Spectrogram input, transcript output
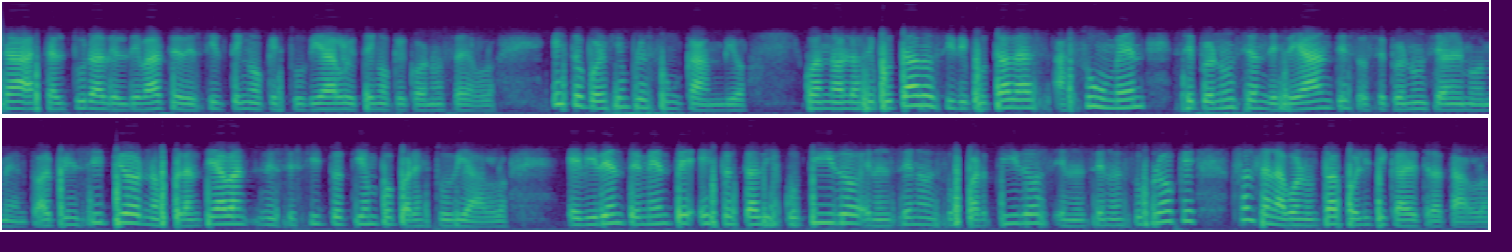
ya a esta altura del debate decir tengo que estudiarlo y tengo que conocerlo. Esto, por ejemplo, es un cambio. Cuando los diputados y diputadas asumen, se pronuncian desde antes o se pronuncian en el momento. Al principio nos planteaban necesito tiempo para estudiarlo. Evidentemente esto está discutido en el seno de sus partidos, en el seno de sus bloques, falta la voluntad política de tratarlo.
